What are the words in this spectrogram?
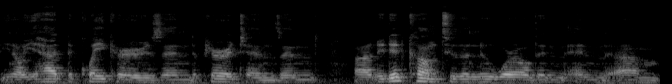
you know you had the Quakers and the Puritans and uh, they did come to the New World and and um,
